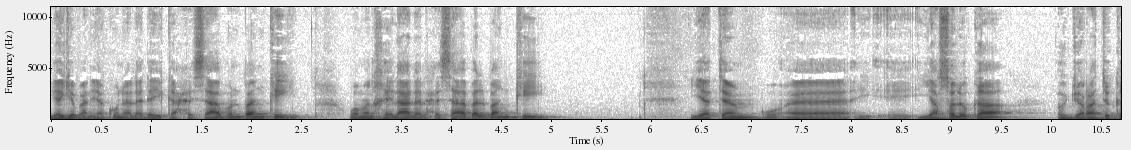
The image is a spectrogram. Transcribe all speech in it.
يجب أن يكون لديك حساب بنكي ومن خلال الحساب البنكي يتم آه، يصلك أجرتك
